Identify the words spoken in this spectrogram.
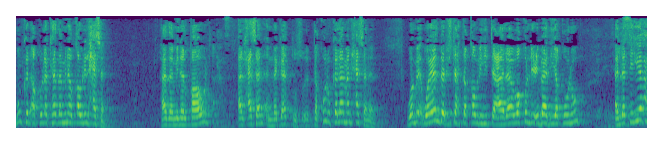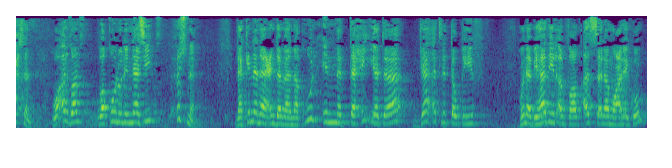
ممكن أقول لك هذا من القول الحسن. هذا من القول الحسن أنك تقول كلاما حسنا. ويندرج تحت قوله تعالى وقل لعبادي يقولوا التي هي أحسن. وأيضا وقولوا للناس حسنا. لكننا عندما نقول إن التحية جاءت للتوقيف هنا بهذه الألفاظ السلام عليكم.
